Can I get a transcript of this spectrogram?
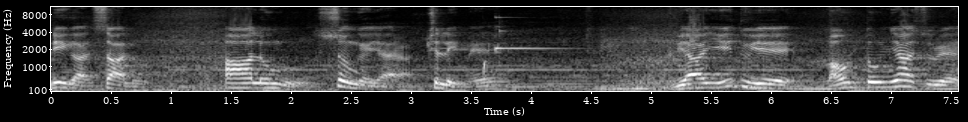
နေ့ကစလို့အားလုံးကိုစွန့်ခဲ့ရတာဖြစ်လိမ့်မယ်။ကြပြာရေးသူရဲ့ ဘောင်တုံညဆိုတဲ့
